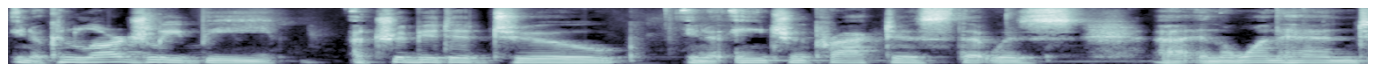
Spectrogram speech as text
you know, can largely be attributed to you know ancient practice that was uh, in the one hand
